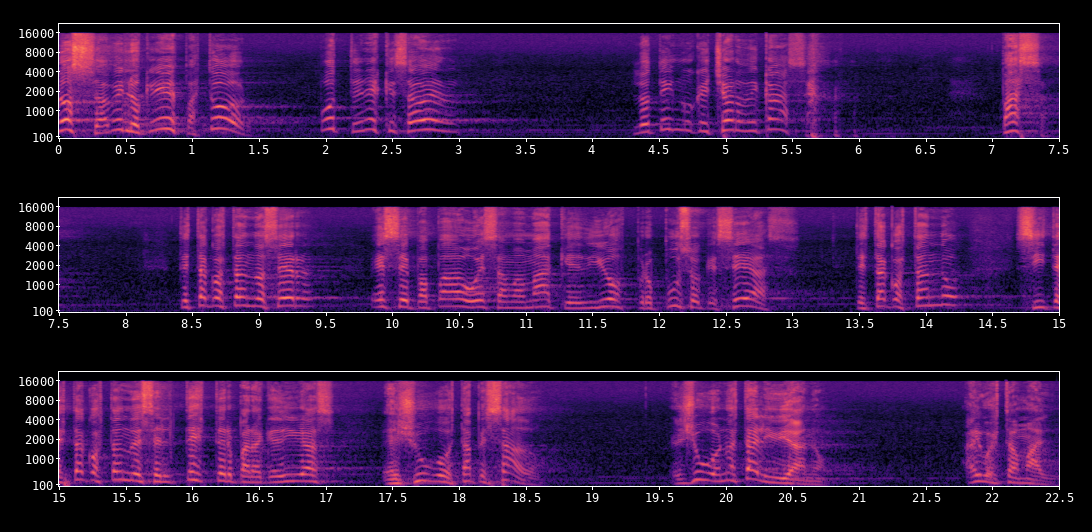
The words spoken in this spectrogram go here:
No sabés lo que es, pastor. Vos tenés que saber. Lo tengo que echar de casa. Pasa. ¿Te está costando ser ese papá o esa mamá que Dios propuso que seas? ¿Te está costando? Si te está costando es el tester para que digas, el yugo está pesado. El yugo no está liviano. Algo está mal.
